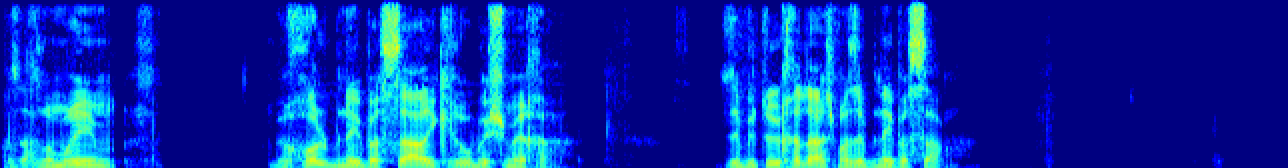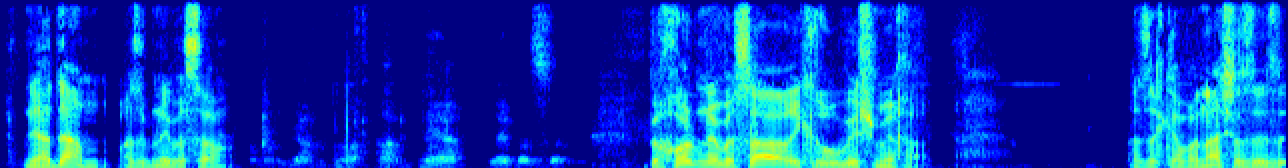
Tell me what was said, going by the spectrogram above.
אז אנחנו אומרים, וכל בני בשר יקראו בשמך. זה ביטוי חדש, מה זה בני בשר? בני אדם, מה זה בני בשר? בכל בני בשר יקראו בשמך. אז הכוונה של זה, זה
